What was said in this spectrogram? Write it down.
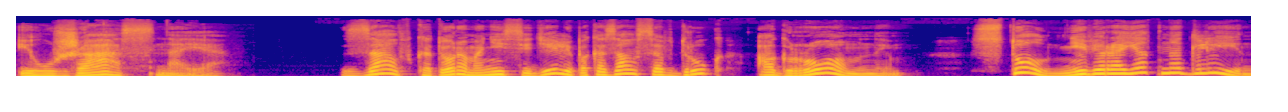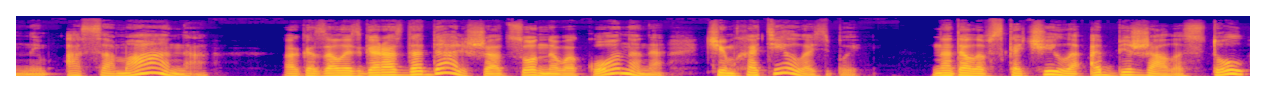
и ужасное. Зал, в котором они сидели, показался вдруг огромным, стол невероятно длинным, а сама она оказалась гораздо дальше от сонного Конана, чем хотелось бы. Натала вскочила, оббежала стол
